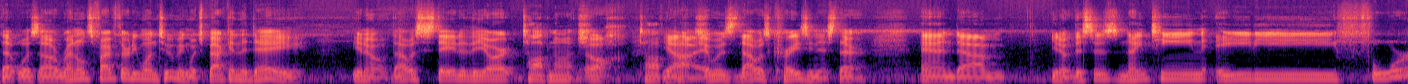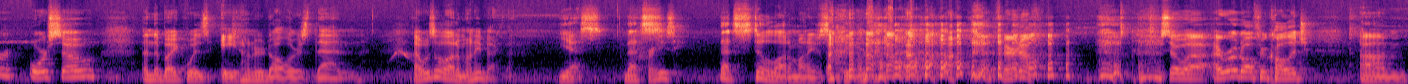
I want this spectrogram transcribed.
that was uh, Reynolds 531 tubing, which back in the day, you know, that was state of the art. Top notch. Oh, Top yeah, notch. it was that was craziness there, and um, you know, this is 1984 or so, and the bike was eight hundred dollars then. That was a lot of money back then. Yes. That's Crazy. That's still a lot of money to some people. Fair enough. So uh, I rode all through college. Um,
